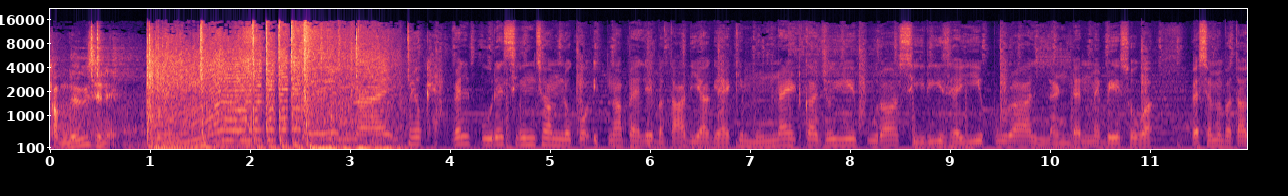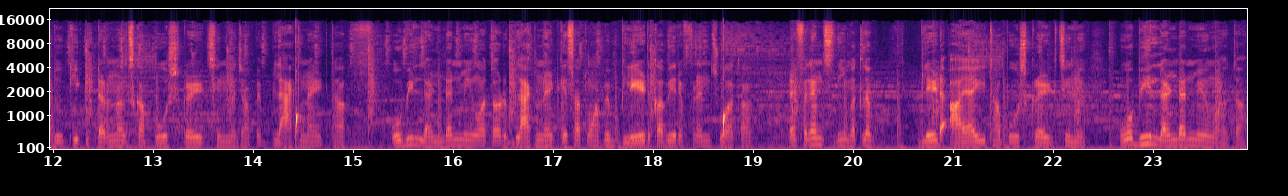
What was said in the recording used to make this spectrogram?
I'm losing it. Well well, पूरे सीन से हम लोग को इतना पहले बता दिया गया है कि मून नाइट का जो ये पूरा सीरीज़ है ये पूरा लंदन में बेस होगा। वैसे मैं बता दूँ कि इटर्नल्स का पोस्ट क्रेडिट सीन में जहाँ पे ब्लैक नाइट था वो भी लंदन में हुआ था और ब्लैक नाइट के साथ वहाँ पे ब्लेड का भी रेफरेंस हुआ था। रेफरेंस नहीं मतलब ब्लेड आया ही था पोस्ट क्रेडिट सीन में वो भी लंदन में हुआ था।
